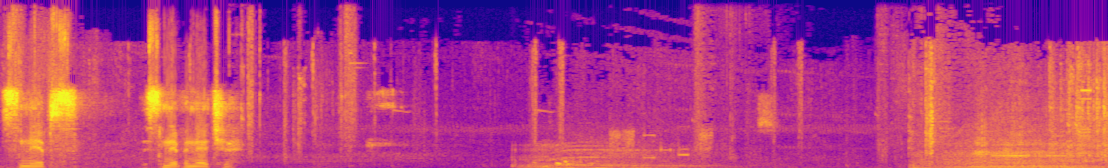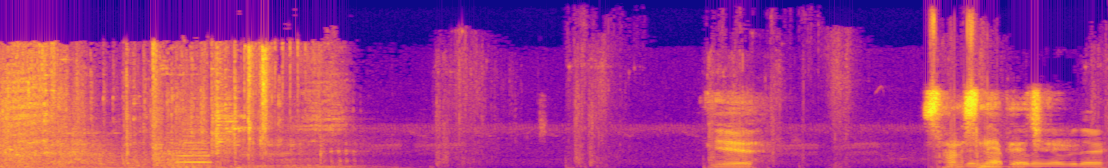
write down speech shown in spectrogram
Snips. They're snipping at you. Yeah. It's not a He's in that snap you. over there.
